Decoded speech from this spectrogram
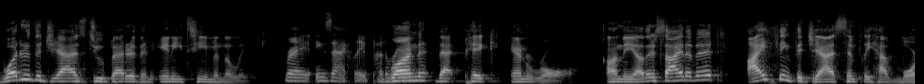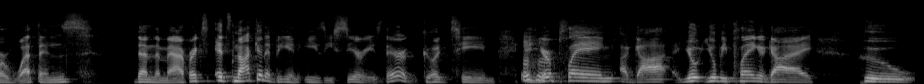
what do the Jazz do better than any team in the league? Right. Exactly. Put Run that pick and roll. On the other side of it, I think the Jazz simply have more weapons than the Mavericks. It's not going to be an easy series. They're a good team, and Mhm. you're playing a guy. You'll you'll be playing a guy who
